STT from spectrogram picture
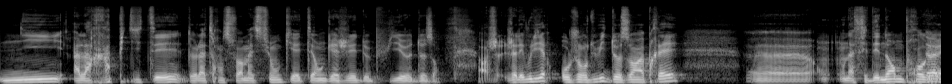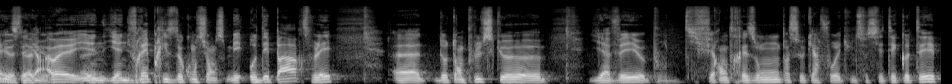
ni à la rapidité de la transformation qui a été engagée depuis euh, deux ans. Alors j'allais vous dire, aujourd'hui, deux ans après, euh, on, a fait d'énormes progrès. C'est-à-dire, ah ouais, il y, y, a une vraie prise de conscience. Mais au départ, vous euh, d'autant plus que euh, il y avait, pour différentes raisons, parce que Carrefour est une société cotée,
